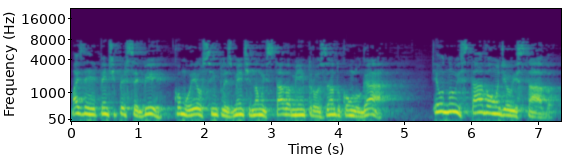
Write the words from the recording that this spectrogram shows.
Mas de repente percebi como eu simplesmente não estava me entrosando com o lugar. Eu não estava onde eu estava.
